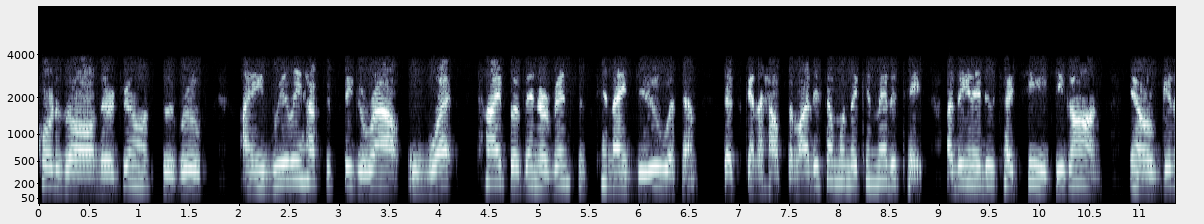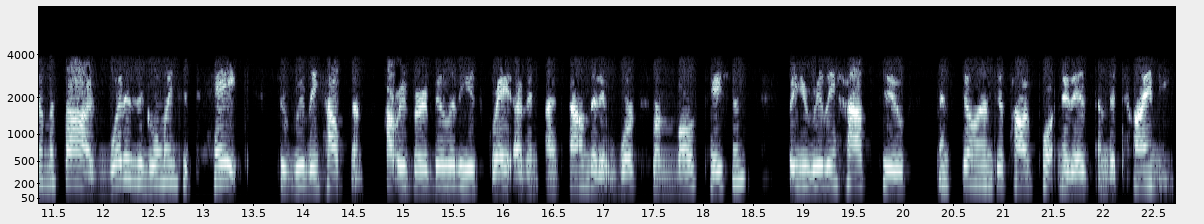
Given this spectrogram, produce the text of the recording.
cortisol and their adrenaline's to the roof, I really have to figure out what type of interventions can I do with them that's going to help them. Are they someone that can meditate? Are they going to do Tai Chi, Qigong, you know, get a massage? What is it going to take to really help them? Heart rate variability is great. I've been, I've found that it works for most patients, but you really have to instilling just how important it is and the timing.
